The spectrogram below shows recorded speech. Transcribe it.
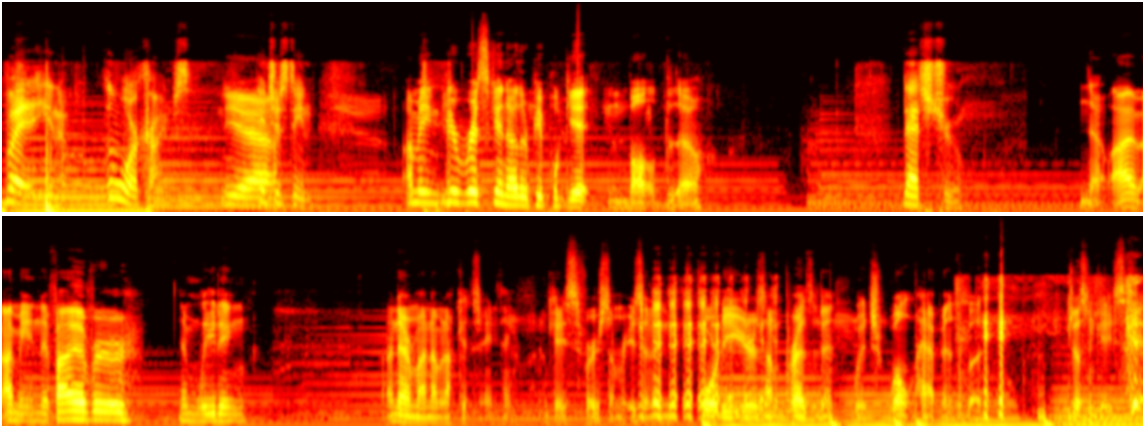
But you know, the war crimes. Yeah. Interesting. I mean, you're risking other people get involved, though. That's true. No, I I mean, if I ever am leading, uh, never mind. I'm not gonna say anything in case for some reason in 40 years I'm president, which won't happen, but just in case.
